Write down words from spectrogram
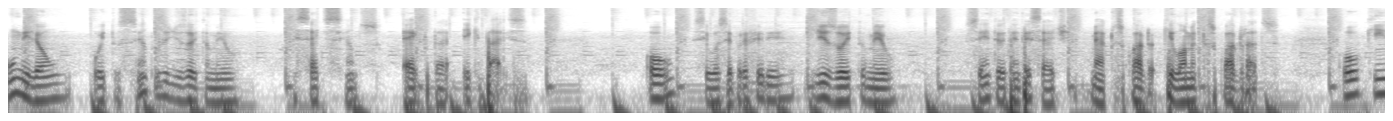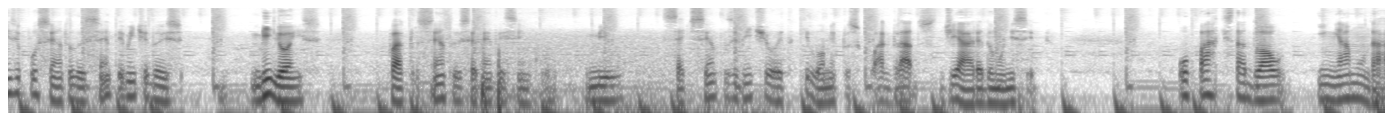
1.818.700 hectares, ou, se você preferir, 18.187 metros quadra quilômetros quadrados, ou 15% dos 122 milhões 475 mil 728 quilômetros quadrados de área do município. O Parque Estadual Inhamundá,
